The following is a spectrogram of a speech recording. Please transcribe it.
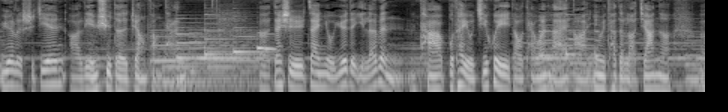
约了时间啊，连续的这样访谈。但是在纽约的 Eleven，他不太有机会到台湾来啊，因为他的老家呢，呃，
